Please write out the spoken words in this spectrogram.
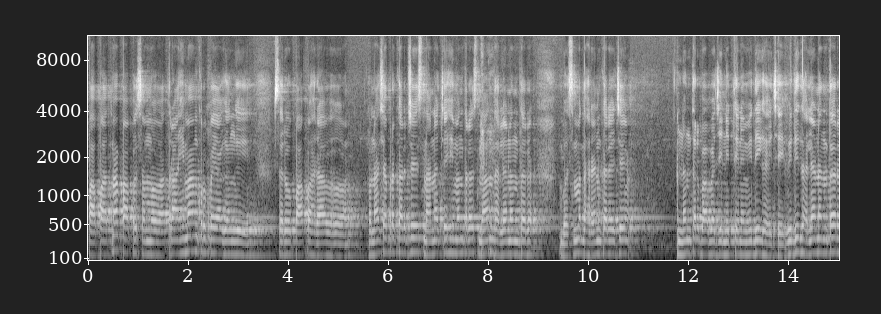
पापात्मा पापसंभवा त्राहिमां कृपया गंगे सर्व पापहराव म्हणून अशा प्रकारचे स्नानाचेही मंत्र स्नान झाल्यानंतर भस्म धारण करायचे. नंतर बाबाजी नित्यने विधी घ्यायचे. विधी झाल्यानंतर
